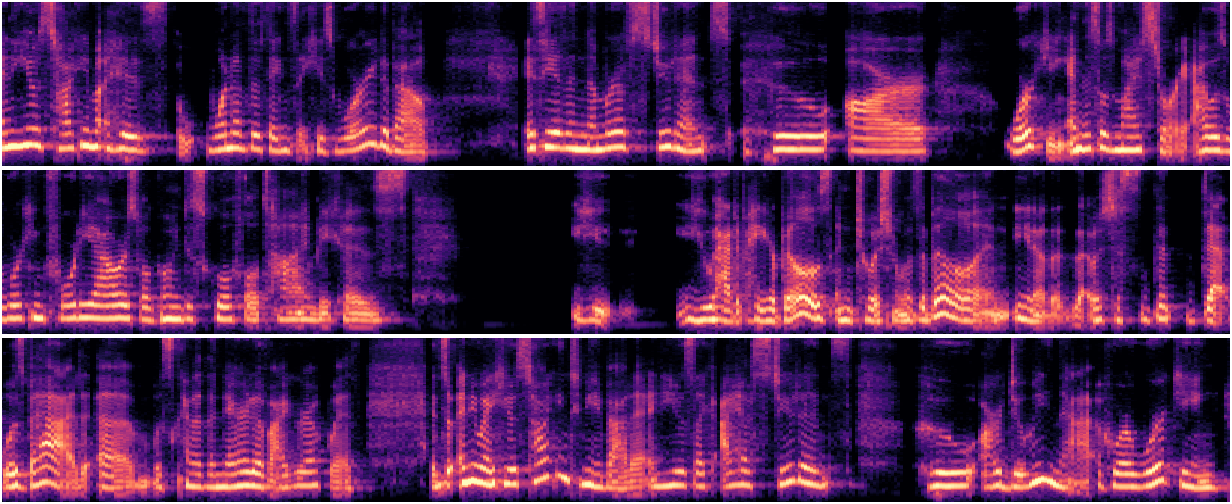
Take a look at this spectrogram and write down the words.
and he was talking about his one of the things that he's worried about is he has a number of students who are working. And this was my story. I was working 40 hours while going to school full time because you you had to pay your bills and tuition was a bill and you know that, that was just the debt was bad um, was kind of the narrative i grew up with and so anyway he was talking to me about it and he was like i have students who are doing that who are working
